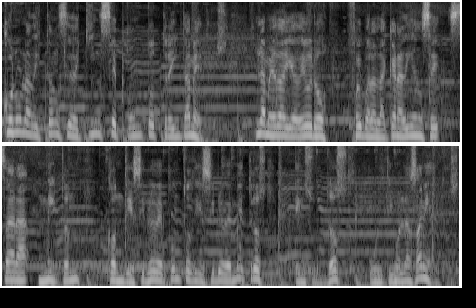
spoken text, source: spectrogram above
con una distancia de 15.30 metros. La medalla de oro fue para la canadiense Sarah Mitton con 19.19 metros en sus dos últimos lanzamientos.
